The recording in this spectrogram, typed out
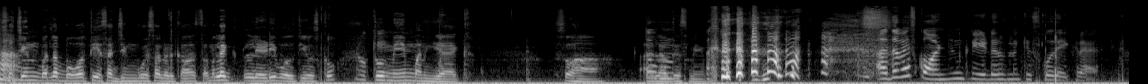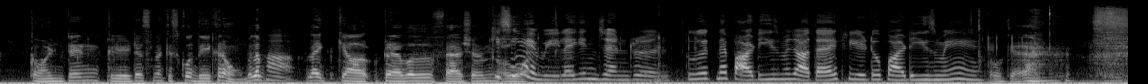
हाँ। सचिन मतलब बहुत ही ऐसा जिंगू सा लड़का मतलब लेडी बोलती है उसको। Okay. तो मीम बन गया एक। सो हाँ आई तो love this meme otherwise content creators में किसको देख रहा है? कंटेंट क्रिएटर्स में किसको देख रहा हूँ? मतलब हाँ। लाइक क्या ट्रैवल फ़ैशन किसी में भी लाइक इन जनरल तू तो इतने पार्टीज़ में जाता है क्रिएटिव पार्टीज़ में। ओके वो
